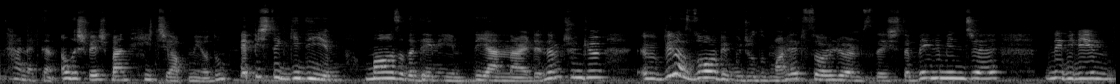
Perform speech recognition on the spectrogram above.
İnternetten alışveriş ben hiç yapmıyordum. Hep işte gideyim, mağazada deneyeyim diyenlerdenim. Çünkü e, biraz zor bir vücudum var. Hep söylüyorum size işte benim ince, ne bileyim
